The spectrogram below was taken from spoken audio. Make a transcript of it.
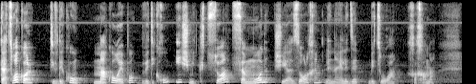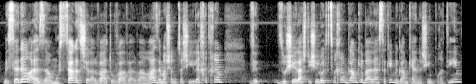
תעצרו הכל, תבדקו מה קורה פה ותיקחו איש מקצוע צמוד שיעזור לכם לנהל את זה בצורה חכמה. בסדר? אז המושג הזה של הלוואה טובה והלוואה רעה זה מה שאני רוצה שילך אתכם זו שאלה שתשאלו את עצמכם גם כבעלי עסקים וגם כאנשים פרטיים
